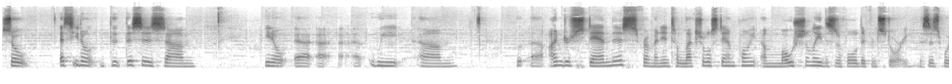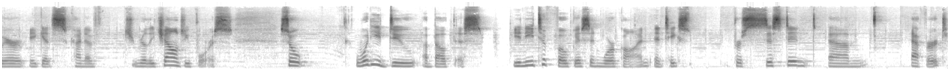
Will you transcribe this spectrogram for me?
So, as you know, th- this is, um, you know, uh, uh, uh, we um, uh, understand this from an intellectual standpoint. Emotionally, this is a whole different story. This is where it gets kind of really challenging for us. So, what do you do about this? You need to focus and work on. It takes persistent um, effort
